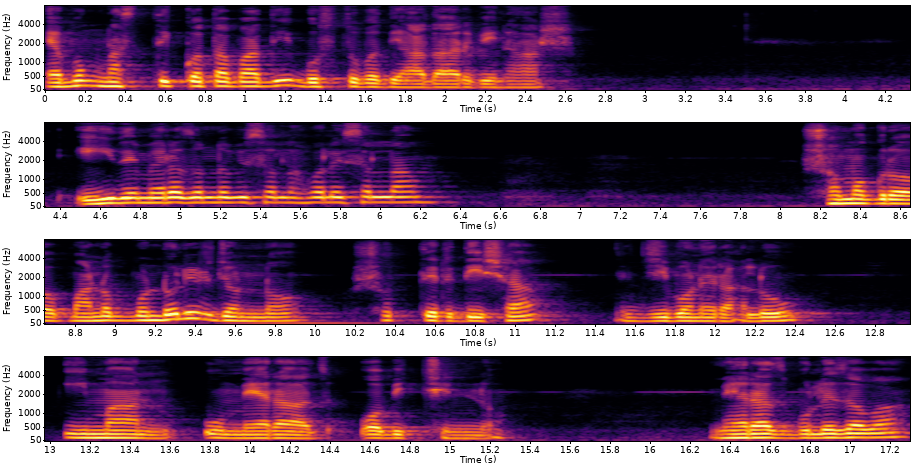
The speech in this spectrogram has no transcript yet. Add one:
এবং নাস্তিকতাবাদী, বস্তুবাদী, আদার বিনাশ। ঈদে মেরাজন্নবী সাল্লাহ আলাই সাল্লাম সমগ্র মানবমণ্ডলীর জন্য সত্যের দিশা, জীবনের আলো ইমান ও মেরাজ অবিচ্ছিন্ন। মেরাজ ভুলে যাওয়া,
